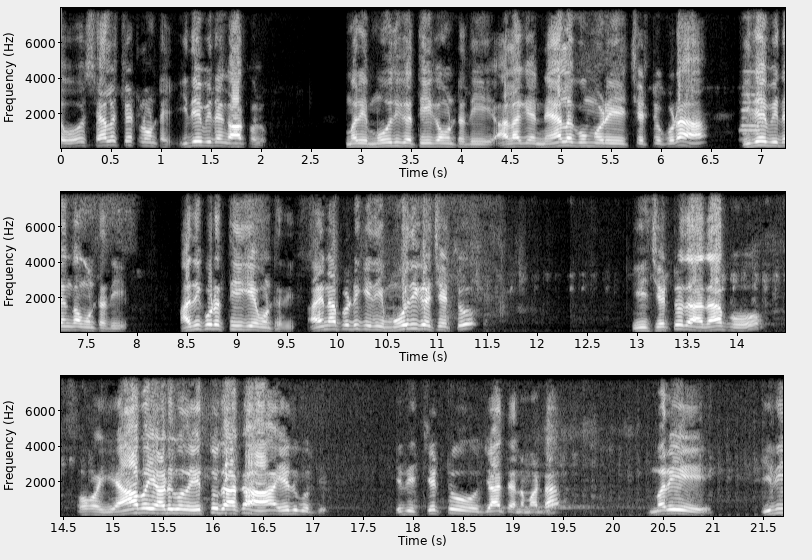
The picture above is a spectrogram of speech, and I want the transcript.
మధ్యలో సేల చెట్లు ఉంటాయి. ఇదే విధంగా ఆకులు. మరి మోదిగ తీగ ఉంటుంది. అలాగే నేల గుమ్మడి చెట్టు కూడా ఇదే విధంగా ఉంటుంది. అది కూడా తీగే ఉంటుంది. అయినప్పటికీ ఇది మోదిగ చెట్టు. ఈ చెట్టు దాదాపు ఒక యాభై అడుగుల ఎత్తు దాకా ఎదుగుద్ది. ఇది చెట్టు జాతి అన్నమాట. మరి ఇది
